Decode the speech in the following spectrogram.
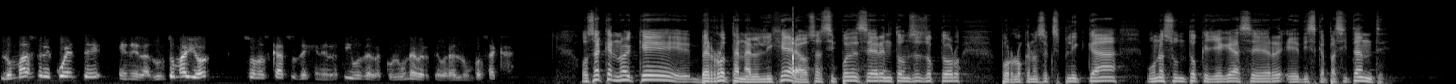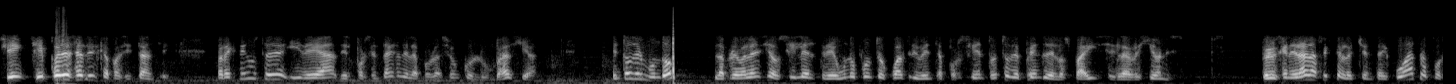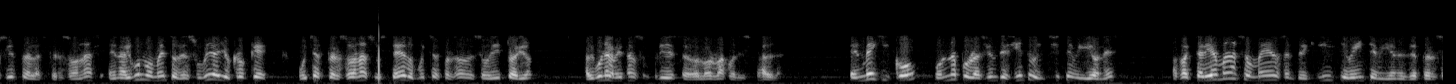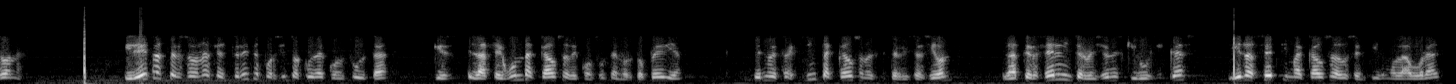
Lo más frecuente en el adulto mayor son los casos degenerativos de la columna vertebral lumbosacral. O sea que no hay que verlo tan a la ligera. O sea, sí puede ser entonces, doctor, por lo que nos explica, un asunto que llegue a ser eh, discapacitante. Sí, sí puede ser discapacitante. Para que tenga usted idea del porcentaje de la población con lumbalgia, en todo el mundo la prevalencia oscila entre 1.4 y 20%. Esto depende de los países y las regiones. Pero en general afecta al 84% de las personas. En algún momento de su vida, yo creo que muchas personas, usted o muchas personas de su auditorio, alguna vez han sufrido este dolor bajo la espalda. En México, con una población de 127 millones, afectaría más o menos entre 15 y 20 millones de personas. Personas, el 13% acude a consulta, que es la segunda causa de consulta en ortopedia. Es nuestra quinta causa en hospitalización, la tercera en intervenciones quirúrgicas y es la séptima causa de ausentismo laboral.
